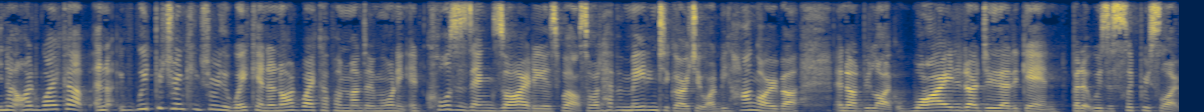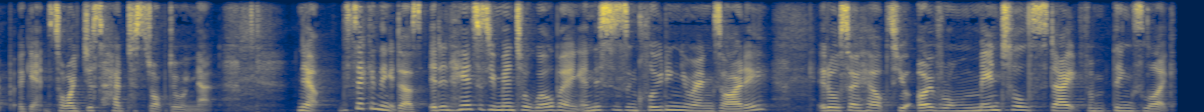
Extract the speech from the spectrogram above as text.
you know, I'd wake up and we'd be drinking through the weekend and I'd wake up on Monday morning. It causes anxiety as well. So I'd have a meeting to go to. I'd be hungover and I'd be like, why did I do that again? But it was a slippery slope again. So I just had to stop doing that. Now, the second thing it does, it enhances your mental well-being and this is including your anxiety. It also helps your overall mental state from things like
